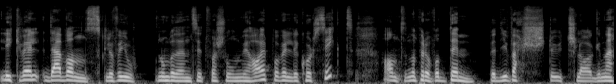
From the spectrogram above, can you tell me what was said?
Likevel, det er vanskelig å få gjort noe med den situasjonen vi har på veldig kort sikt, annet enn å prøve å dempe de verste utslagene.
